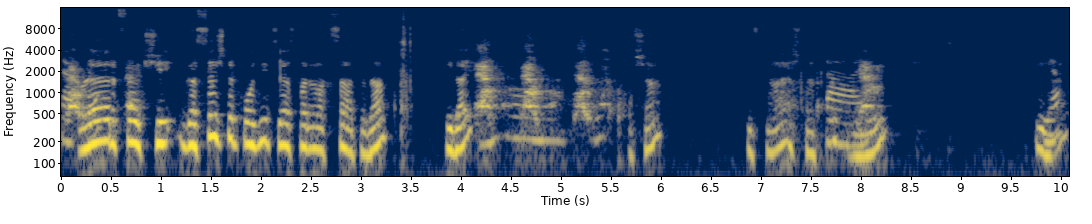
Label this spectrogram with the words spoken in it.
Așteaptă. Perfect. Și găsește poziția asta relaxată, da? Îi dai? Așa. Stai, așteaptă. Stai. Bun. Îi Ia. dai.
